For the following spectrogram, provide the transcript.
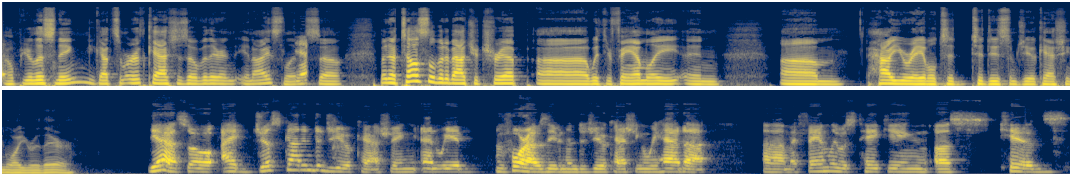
I hope you're listening. You got some Earth caches over there in, in Iceland. Yeah. So, but now tell us a little bit about your trip uh, with your family and um, how you were able to to do some geocaching while you were there. Yeah, so I just got into geocaching, and we had before I was even into geocaching, we had uh, uh, my family was taking us kids.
